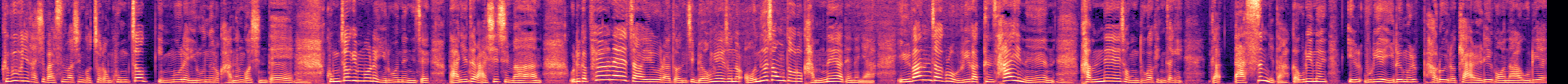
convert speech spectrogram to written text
그 부분이 다시 말씀하신 것처럼 공적 인물의 이론으로 가는 것인데 음. 공적 인물의 이론은 이제 많이들 아시지만 우리가 표현의 자유라든지 명예훼손을 어느 정도 로 감내해야 되느냐. 일반적으로 우리 같은 사이는 음. 감내의 정도가 굉장히 그러니까 낮습니다. 그러니까 우리는 일- 우리의 이름을 바로 이렇게 알리거나 우리의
